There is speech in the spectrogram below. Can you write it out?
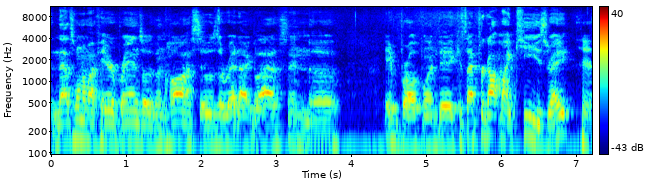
and that's one of my favorite brands other than Haas. It was a red eye glass, and uh, it broke one day because I forgot my keys, right? Yeah.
